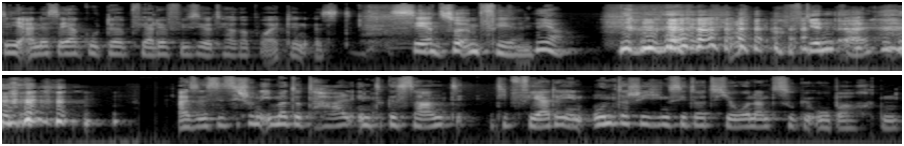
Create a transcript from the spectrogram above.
die eine sehr gute Pferdephysiotherapeutin ist. Sehr zu empfehlen. Ja. Auf jeden Fall. Also es ist schon immer total interessant, die Pferde in unterschiedlichen Situationen zu beobachten,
